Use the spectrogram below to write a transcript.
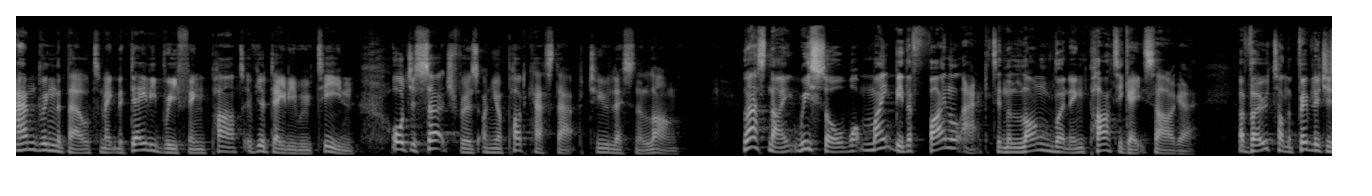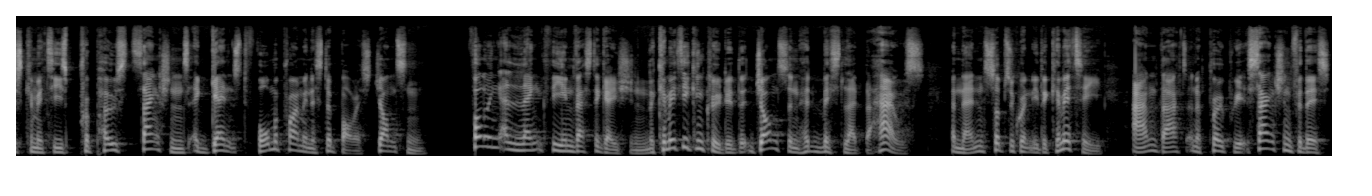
and ring the bell to make the daily briefing part of your daily routine, or just search for us on your podcast app to listen along. Last night, we saw what might be the final act in the long running Partygate saga a vote on the Privileges Committee's proposed sanctions against former Prime Minister Boris Johnson. Following a lengthy investigation, the committee concluded that Johnson had misled the House, and then subsequently the committee, and that an appropriate sanction for this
